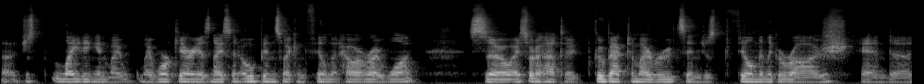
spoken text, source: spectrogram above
uh, just lighting and my, my work area is nice and open so I can film it however I want. So I sort of had to go back to my roots and just film in the garage and uh,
